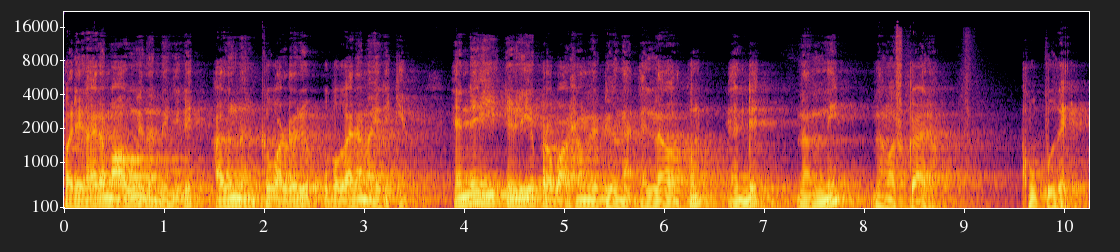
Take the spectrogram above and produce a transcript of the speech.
പരിഹാരമാകും എന്നുണ്ടെങ്കിൽ അത് നിങ്ങൾക്ക് വളരെ ഉപകാരമായിരിക്കും. എന്റെ ഈ എളിയ പ്രഭാഷണം കേട്ടിരുന്ന എല്ലാവർക്കും എന്റെ നന്ദി. não ficaram com o poder.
